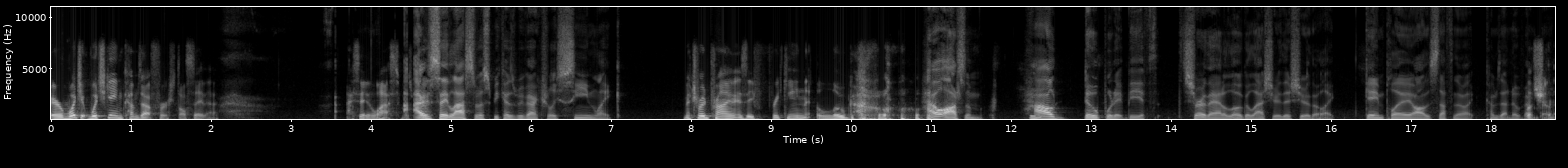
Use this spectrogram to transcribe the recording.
or which which game comes out first? I'll say that. I say The Last of Us. I would say Last of Us because we've actually seen like Metroid Prime is a freaking logo. How awesome! How dope would it be if sure they had a logo last year. This year they're like gameplay, all this stuff, and they're like comes out November.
